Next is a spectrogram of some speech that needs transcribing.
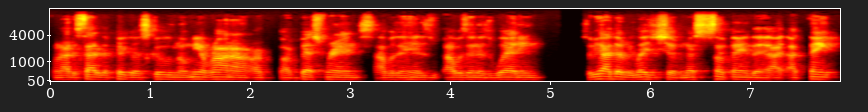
when I decided to pick a school. You know, me and Ron are, are best friends. I was in his I was in his wedding, so we had that relationship, and that's something that I, I think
